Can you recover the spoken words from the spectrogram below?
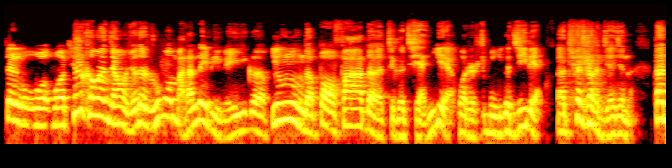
这个我我其实客观讲，我觉得如果我们把它类比为一个应用的爆发的这个前夜或者是这么一个基点，呃，确实很接近的。但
